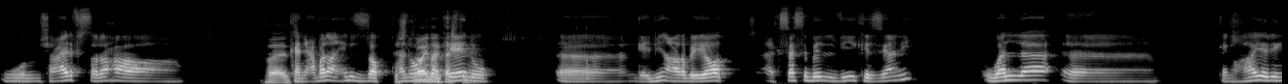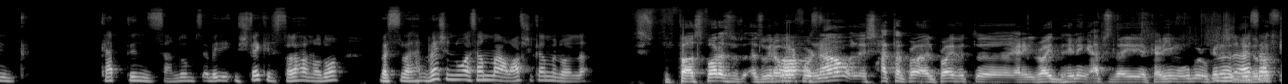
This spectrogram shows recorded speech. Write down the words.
ومش عارف الصراحة ف كان عبارة عن إيه بالظبط. هل هم. كانوا آه جايبين عربيات accessible vehicles يعني ولا آه كانوا hiring كابتنز عندهم disability مش فاكر الصراحة الموضوع بس ما فيهاش إن هو سمع وما أعرفش يكمل ولا لأ. ف as far as as aware آه، for. now حتى ال private يعني ال ride hailing apps زي كريم وأوبر وكده they do not للأسف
